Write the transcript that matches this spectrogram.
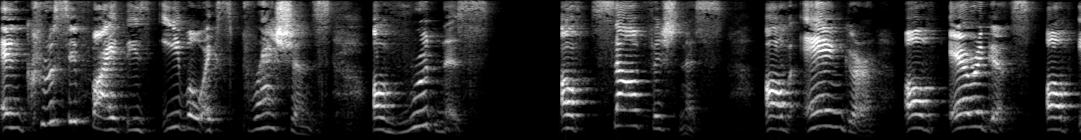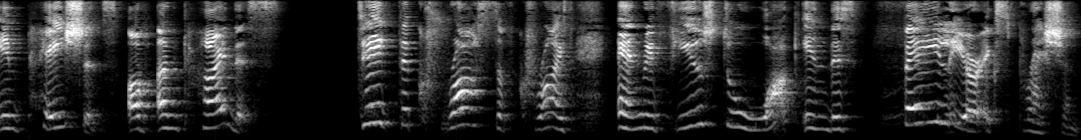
and crucify these evil expressions of rudeness, of selfishness, of anger, of arrogance, of impatience, of unkindness. Take the cross of Christ and refuse to walk in this failure expression.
